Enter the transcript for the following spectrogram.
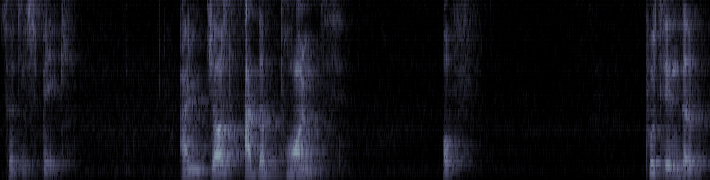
so to speak. And just at the point of putting the,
